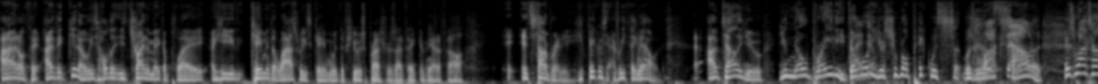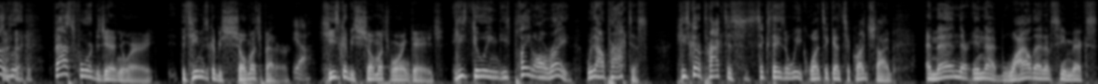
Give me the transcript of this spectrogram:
I don't think I think you know he's holding he's trying to make a play. He came into last week's game with the fewest pressures I think in the NFL. It- It's Tom Brady. He figures everything out. I'm telling you, you know Brady. Don't I worry, do. your Super Bowl pick was was rock solid. It's rock solid. Fast forward to January, the team is going to be so much better. Yeah. he's going to be so much more engaged. He's doing he's playing all right without practice. He's going to practice six days a week once it gets to crunch time, and then they're in that wild NFC mix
